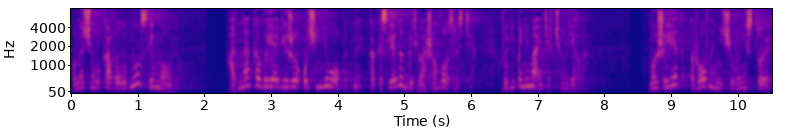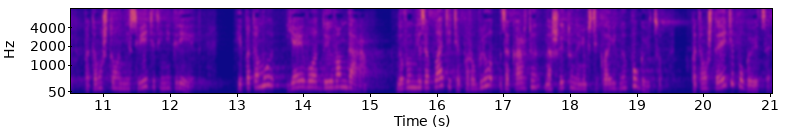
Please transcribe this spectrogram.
Он очень лукаво улыбнулся и молвил. «Однако вы, я вижу, очень неопытны, как и следует быть в вашем возрасте. Вы не понимаете, в чем дело. Мой жилет ровно ничего не стоит, потому что он не светит и не греет – и потому я его отдаю вам даром. Но вы мне заплатите по рублю за каждую нашитую на нем стекловидную пуговицу, потому что эти пуговицы,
